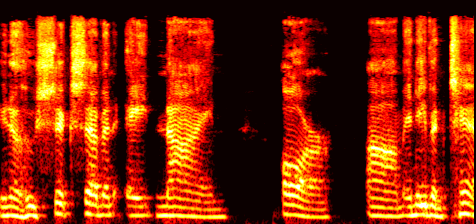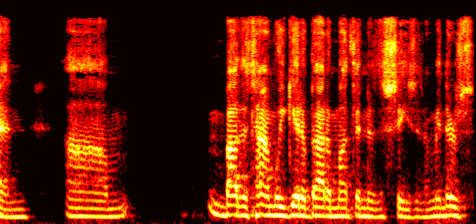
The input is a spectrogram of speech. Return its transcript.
you know who six, seven, eight, nine are, um, and even 10 um, by the time we get about a month into the season. I mean, there's,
